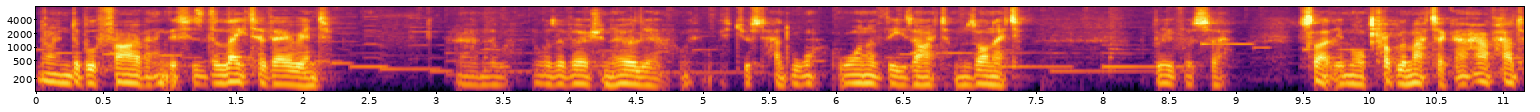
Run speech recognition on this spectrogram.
R955. I think this is the later variant. Um, there was a version earlier which just had one of these items on it I believe was uh, slightly more problematic. I have had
